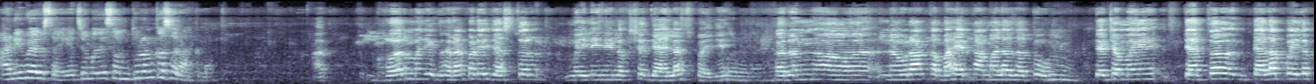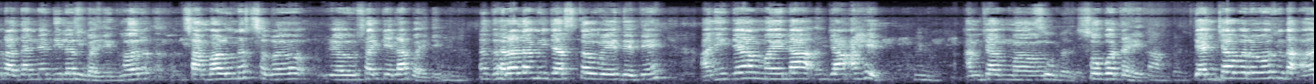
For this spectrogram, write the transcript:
आणि व्यवसाय याच्यामध्ये संतुलन कसं राखलं घर म्हणजे घराकडे जास्त महिलेने लक्ष द्यायलाच पाहिजे. कारण नवरा का- बाहेर कामाला जातो. त्याच्यामुळे त्याचं त्याला पहिलं प्राधान्य दिलंच दिलं. पाहिजे घर सांभाळूनच सगळं व्यवसाय केला पाहिजे. घराला मी जास्त वेळ देते आणि ज्या महिला ज्या आहेत. आमच्यासोबत. आहेत. त्यांच्याबरोबर सुद्धा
